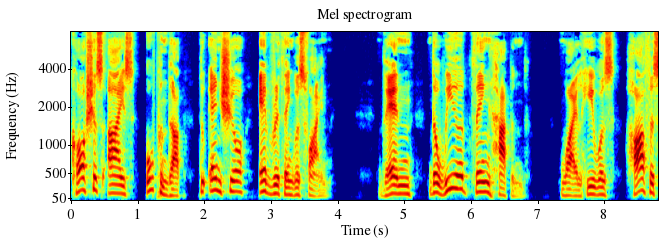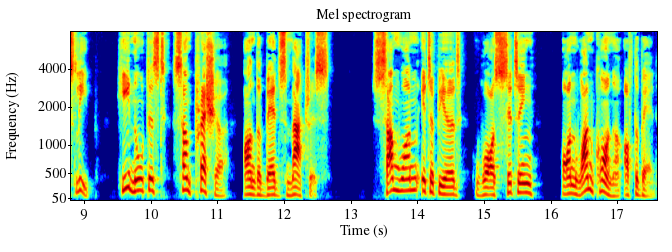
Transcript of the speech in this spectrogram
cautious eyes opened up to ensure everything was fine. Then the weird thing happened. While he was half asleep, he noticed some pressure on the bed's mattress. Someone, it appeared, was sitting on one corner of the bed.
